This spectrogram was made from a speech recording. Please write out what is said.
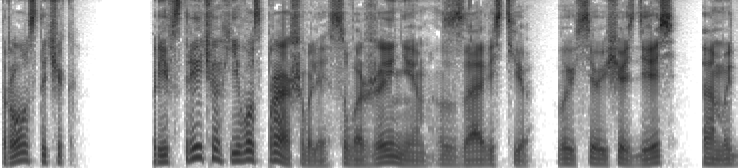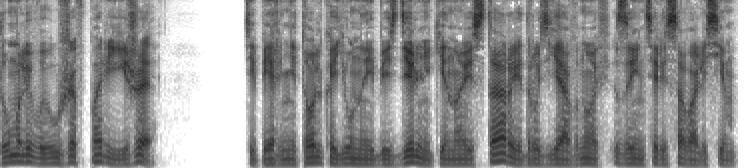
тросточек. При встречах его спрашивали с уважением, с завистью. «Вы все еще здесь? А мы думали, вы уже в Париже». Теперь не только юные бездельники, но и старые друзья вновь заинтересовались им.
